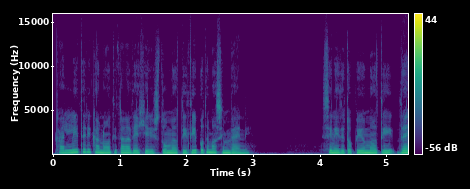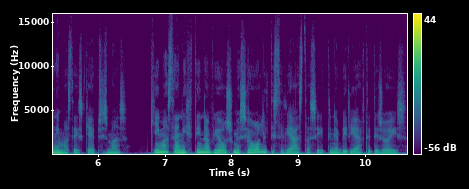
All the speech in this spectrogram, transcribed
καλύτερη ικανότητα να διαχειριστούμε οτιδήποτε μας συμβαίνει. Συνειδητοποιούμε ότι δεν είμαστε οι σκέψεις μας και είμαστε ανοιχτοί να βιώσουμε σε όλη τη τη διάσταση την εμπειρία αυτή της ζωής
